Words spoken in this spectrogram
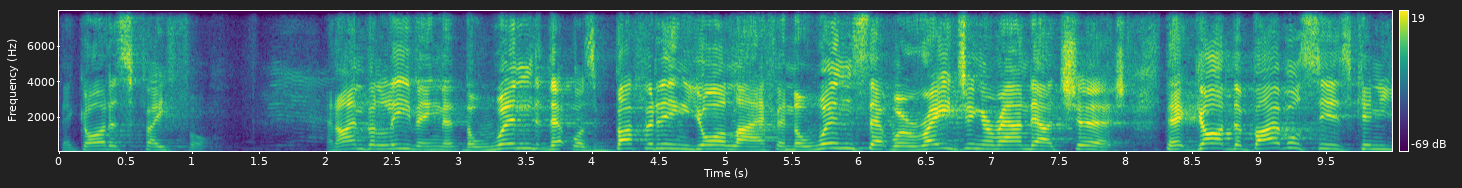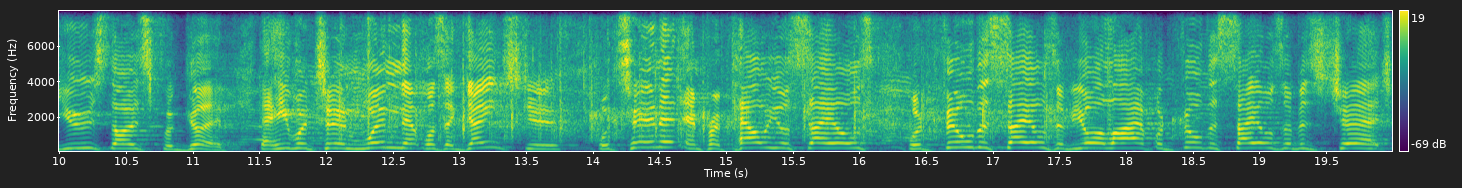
that God is faithful and I'm believing that the wind that was buffeting your life and the winds that were raging around our church, that God, the Bible says, can use those for good. That He would turn wind that was against you, would turn it and propel your sails, would fill the sails of your life, would fill the sails of His church,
